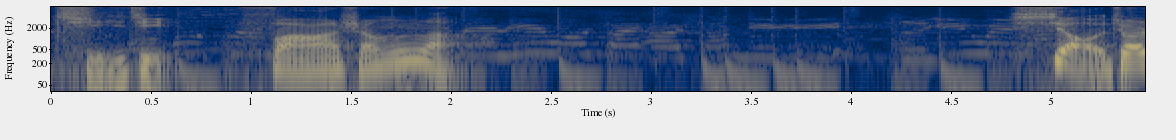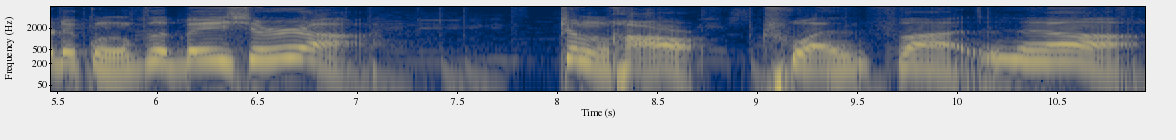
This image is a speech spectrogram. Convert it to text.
奇迹发生了。小娟的工字背心啊，正好。穿反了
